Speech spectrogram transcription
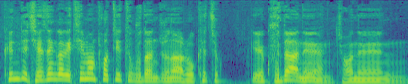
근데 제 생각에 틸만 퍼티트 구단주나 로켓츠의 구단은 저는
